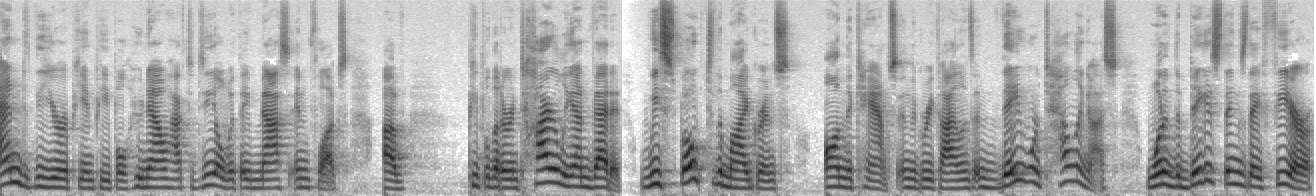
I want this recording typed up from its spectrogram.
and the European people who now have to deal with a mass influx of people that are entirely unvetted. We spoke to the migrants on the camps in the Greek islands, and they were telling us one of the biggest things they fear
